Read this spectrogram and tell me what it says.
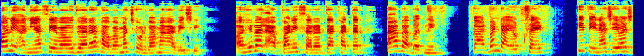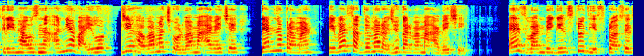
અને અન્ય સેવાઓ દ્વારા હવામાં છોડવામાં આવે છે. અહેવાલ આપવાની સરળતા ખાતર આ બાબતને કાર્બન ડાયોક્સાઇડ કે તેના જેવા જ ગ્રીનહાઉસના અન્ય વાયુઓ જે હવામાં છોડવામાં આવે છે, તેમનું પ્રમાણ એવા શબ્દોમાં રજૂ કરવામાં આવે છે. As one begins to this process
